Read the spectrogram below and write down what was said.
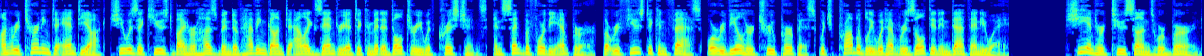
On returning to Antioch, she was accused by her husband of having gone to Alexandria to commit adultery with Christians, and sent before the emperor, but refused to confess, or reveal her true purpose which probably would have resulted in death anyway. She and her two sons were burned.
